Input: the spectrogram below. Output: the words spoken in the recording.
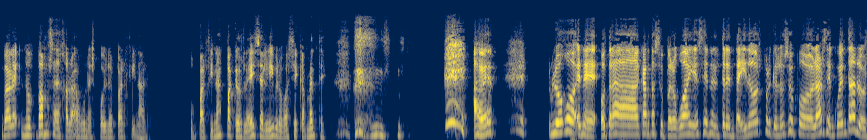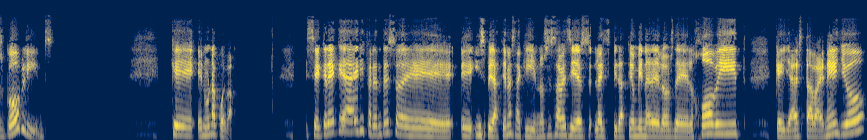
¿Vale? No, vamos a dejar algún spoiler para el final. Para el final, para que os leáis el libro, básicamente. a ver. Luego, en otra carta super guay es en el 32, porque el oso polar se encuentra a los goblins. Que en una cueva. Se cree que hay diferentes eh, eh, inspiraciones aquí. No se sabe si es la inspiración viene de los del Hobbit, que ya estaba en ello,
